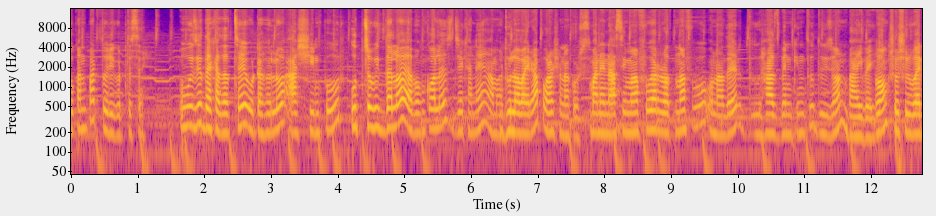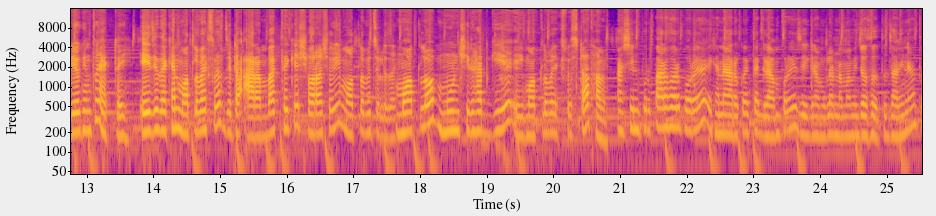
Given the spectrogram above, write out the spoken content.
দোকানপাট তৈরি করতেছে। ওই যে দেখা যাচ্ছে, ওটা হলো আশ্বিনপুর উচ্চ বিদ্যালয় এবং কলেজ যেখানে আমার দুলাভাইরা পড়াশোনা করছে। মানে নাসিমাফু আর রত্নাফু ওনাদের হাজবেন্ড কিন্তু দুইজন ভাই ভাই এবং শ্বশুর বাড়িও কিন্তু একটাই। এই যে দেখেন মতলব এক্সপ্রেস যেটা আরামবাগ থেকে সরাসরি মতলবে চলে যায়। মতলব মুন্সিরহাট গিয়ে এই মতলব এক্সপ্রেসটা থামে। আশ্বিনপুর পার হওয়ার পরে এখানে আরও কয়েকটা গ্রাম পরে যে গ্রামগুলোর নাম আমি যথাযথ জানি না, তো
